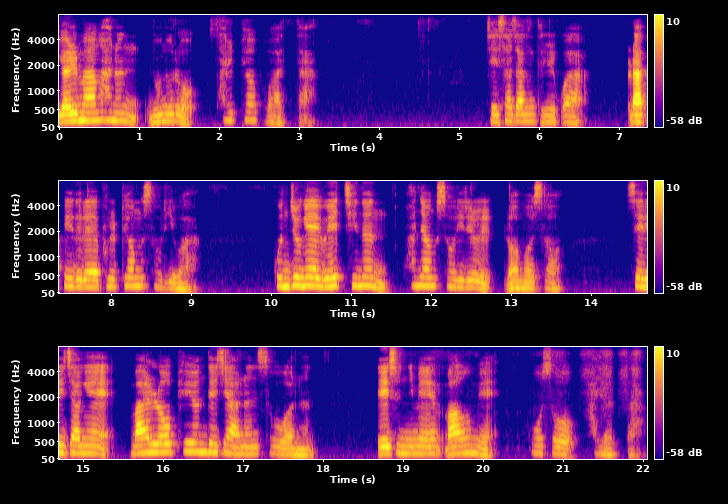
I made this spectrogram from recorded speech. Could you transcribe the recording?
열망하는 눈으로 살펴보았다. 제사장들과 랍비들의 불평 소리와 군중의 외치는 환영 소리를 넘어서 세리장의 말로 표현되지 않은 소원은 예수님의 마음에 호소하였다.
